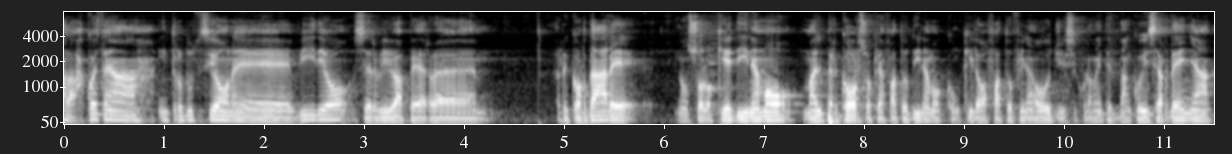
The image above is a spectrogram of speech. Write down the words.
allora, questa introduzione video serviva per eh, ricordare non solo chi è Dinamo, ma il percorso che ha fatto Dinamo, con chi lo ha fatto fino ad oggi. Sicuramente il Banco di Sardegna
